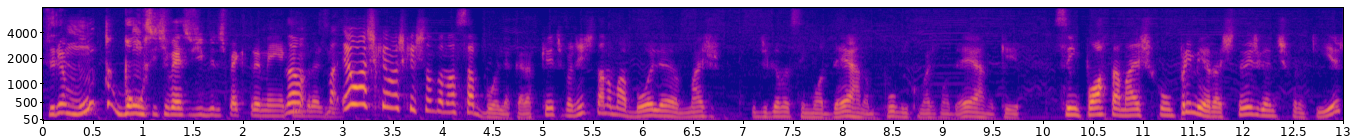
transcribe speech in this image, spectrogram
seria muito bom se tivesse o gibi do Spectreman aqui Não, no Brasil. mas eu acho que é uma questão da nossa bolha, cara. Porque, tipo, a gente tá numa bolha mais, digamos assim, moderna, um público mais moderno, que se importa mais com, primeiro, as três grandes franquias,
